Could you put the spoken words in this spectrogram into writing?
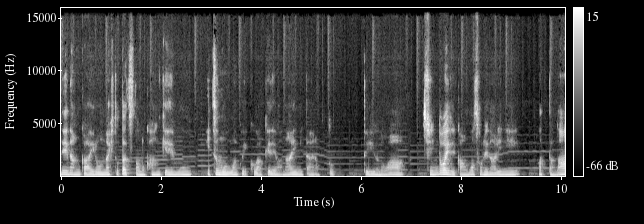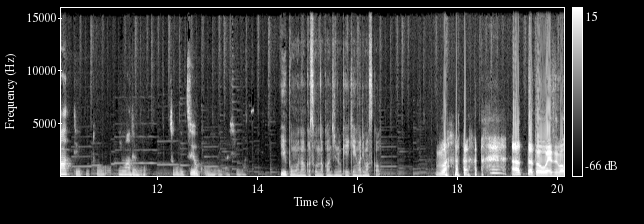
で、なんかいろんな人たちとの関係もいつもうまくいくわけではないみたいなことっていうのは、しんどい時間もそれなりにあったなっていうことを今でもすごい強く思い出します。ゆうぽんはなんかそんな感じの経験ありますか？まあ あったと思います。まあ、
